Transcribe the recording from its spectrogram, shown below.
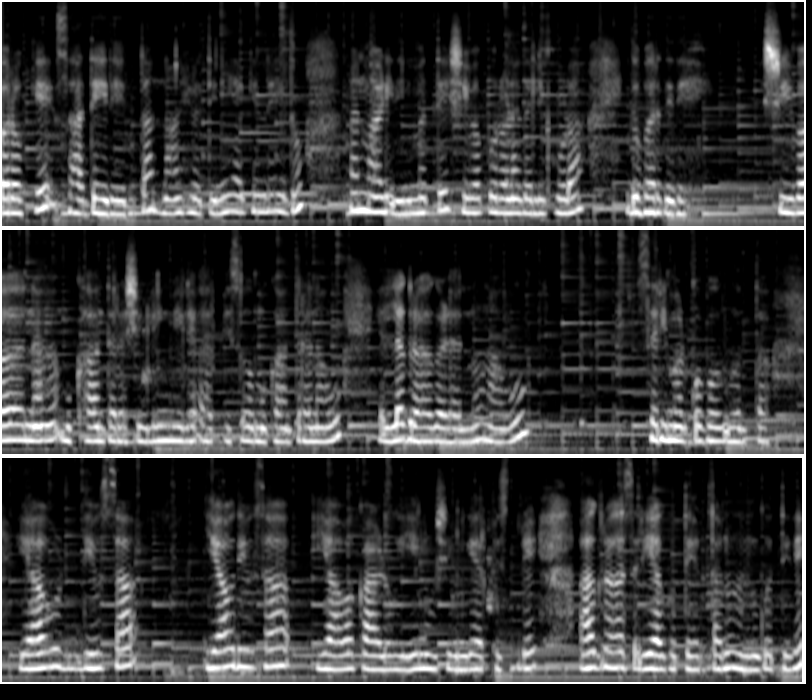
ಬರೋಕ್ಕೆ ಸಾಧ್ಯ ಇದೆ ಅಂತ ನಾನು ಹೇಳ್ತೀನಿ. ಯಾಕೆಂದರೆ ಇದು ನಾನು ಮಾಡಿದ್ದೀನಿ. ಮತ್ತು ಶಿವಪುರಾಣದಲ್ಲಿ ಕೂಡ ಇದು ಬರೆದಿದೆ. ಶಿವನ ಮುಖಾಂತರ, ಶಿವಲಿಂಗ ಮೇಲೆ ಅರ್ಪಿಸೋ ಮುಖಾಂತರ ನಾವು ಎಲ್ಲ ಗ್ರಹಗಳನ್ನು ನಾವು ಸರಿ ಮಾಡ್ಕೋಬೋದು ಅಂತ. ಯಾವ ದಿವಸ ಯಾವ ದಿವಸ, ಯಾವ ಕಾಳು, ಏನು ಶಿವನಿಗೆ ಅರ್ಪಿಸಿದ್ರೆ ಆ ಗ್ರಹ ಸರಿಯಾಗುತ್ತೆ ಅಂತಲೂ ನನಗೆ ಗೊತ್ತಿದೆ.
